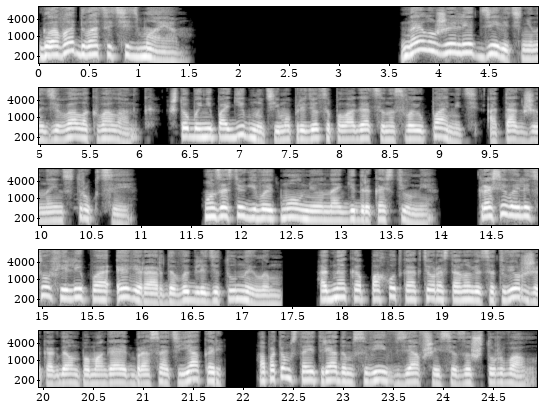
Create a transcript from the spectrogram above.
Глава двадцать седьмая. Найл уже лет девять не надевал акваланг. Чтобы не погибнуть, ему придется полагаться на свою память, а также на инструкции. Он застегивает молнию на гидрокостюме. Красивое лицо Филиппа Эверарда выглядит унылым. Однако походка актера становится тверже, когда он помогает бросать якорь, а потом стоит рядом с Ви, взявшейся за штурвал.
